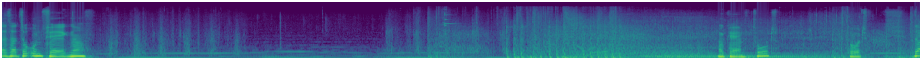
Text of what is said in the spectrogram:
Das ist halt so unfähig, ne? Okay, tot. Tot. So,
